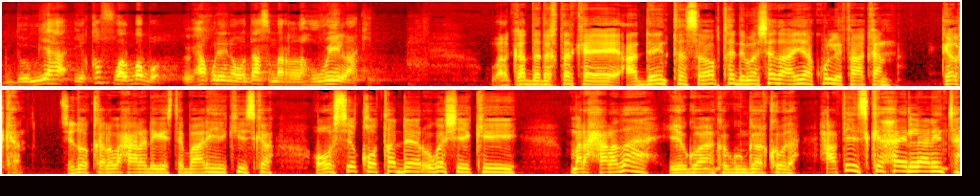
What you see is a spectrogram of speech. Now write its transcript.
guddoomiyaha iyo qof walbaba wuxuu xaq u leeyahay waddaas mar la hubay laakiin. Warqadda dhakhtarka ee caddaynta sababta dhimashada ayaa ku lifaaqan galkan. Sidoo kale waxaa la dhegaystay baarihii kiiska oo si qoto dheer uga sheekeeyey marxaladaha iyo go'aanka gungaarkooda xafiiska xeer ilaalinta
